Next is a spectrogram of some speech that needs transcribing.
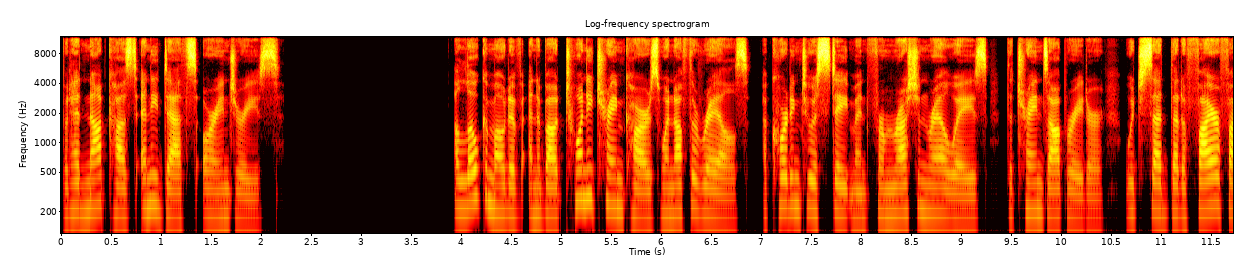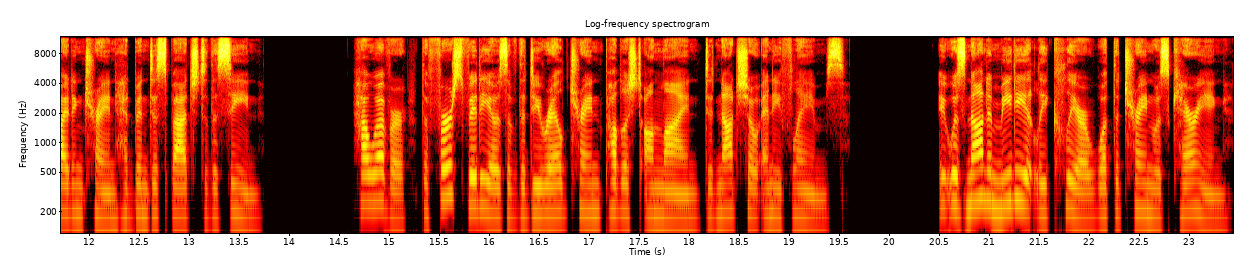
but had not caused any deaths or injuries. A locomotive and about 20 train cars went off the rails, according to a statement from Russian Railways, the train's operator, which said that a firefighting train had been dispatched to the scene. However, the first videos of the derailed train published online did not show any flames. It was not immediately clear what the train was carrying.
